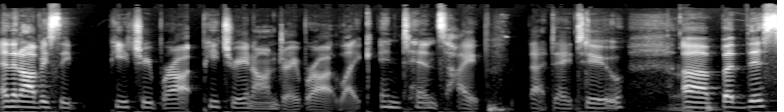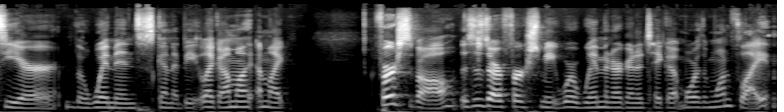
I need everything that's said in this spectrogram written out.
and then obviously Petrie brought Petrie and Andre brought like intense hype that day too. Uh, but this year the women's is going to be like I'm like I'm like first of all this is our first meet where women are going to take up more than one flight.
